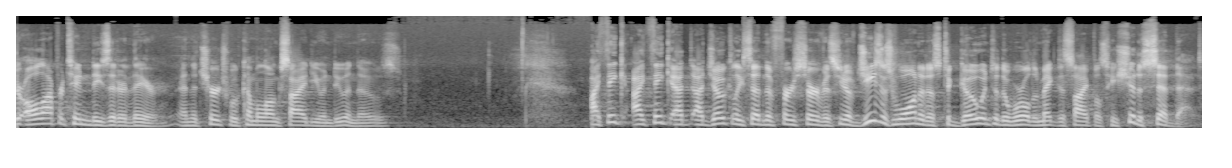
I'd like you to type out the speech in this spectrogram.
are all opportunities that are there, and the church will come alongside you in doing those. I think, I, think I, I jokingly said in the first service, you know, if Jesus wanted us to go into the world and make disciples, he should have said that.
